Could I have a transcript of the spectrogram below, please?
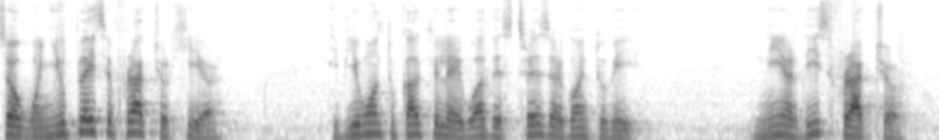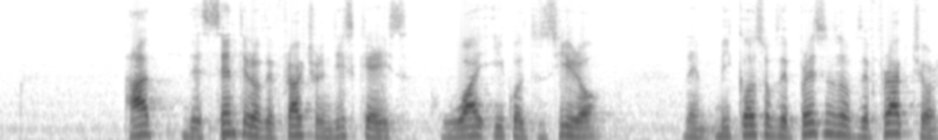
So when you place a fracture here, if you want to calculate what the stresses are going to be near this fracture, at the center of the fracture, in this case, y equal to 0, then because of the presence of the fracture,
